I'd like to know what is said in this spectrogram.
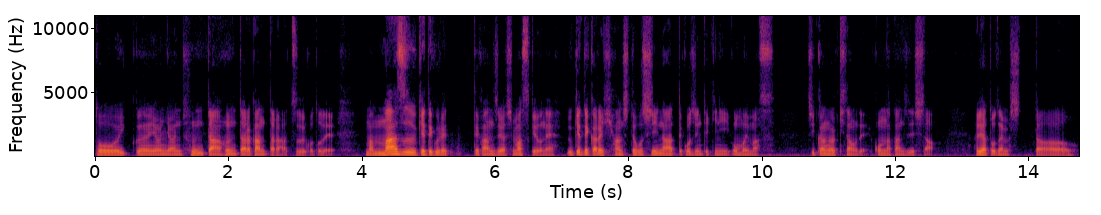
TOEIC44 ふんたんふんたらかんたらつうことで、まあまず受けてくれっって感じはしますけどね。受けてから批判してほしいなって個人的に思います。時間が来たのでこんな感じでした。ありがとうございました。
